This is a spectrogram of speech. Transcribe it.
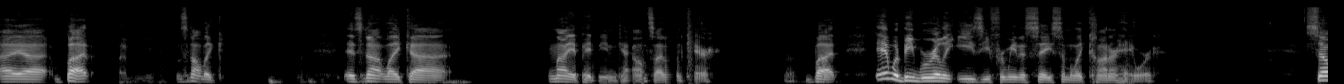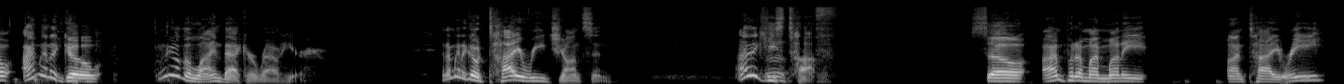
I, uh, but it's not like it's not like uh my opinion counts. I don't care. But it would be really easy for me to say something like Connor Heyward. So I'm gonna go, I'm gonna go the linebacker route here. And I'm gonna go Tyree Johnson. I think he's mm. tough. So I'm putting my money on Tyree.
